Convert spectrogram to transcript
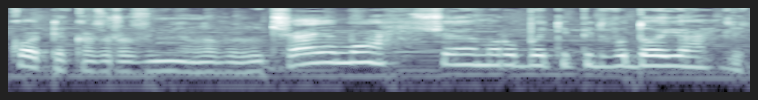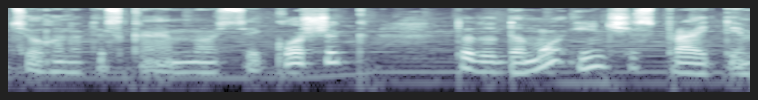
Котика, зрозуміло, вилучаємо, що йому робити під водою. Для цього натискаємо на ось цей кошик та додамо інші спрайти.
